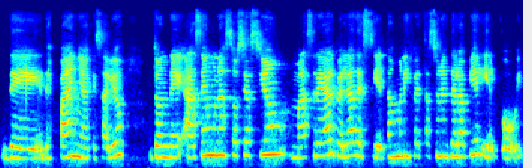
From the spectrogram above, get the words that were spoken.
de España que salió, donde hacen una asociación más real, ¿verdad? De ciertas manifestaciones de la piel y el COVID.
